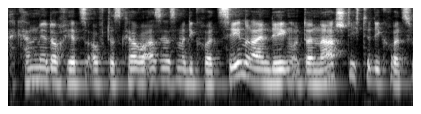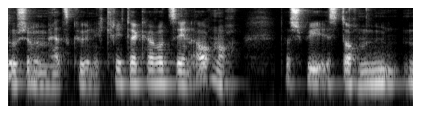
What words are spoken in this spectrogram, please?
er kann mir doch jetzt auf das Karo Ass erstmal die Kreuz 10 reinlegen, und danach sticht er die Kreuz Lusche mit dem Herz König. Kriegt der Karo 10 auch noch. Das Spiel ist doch mausetot.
